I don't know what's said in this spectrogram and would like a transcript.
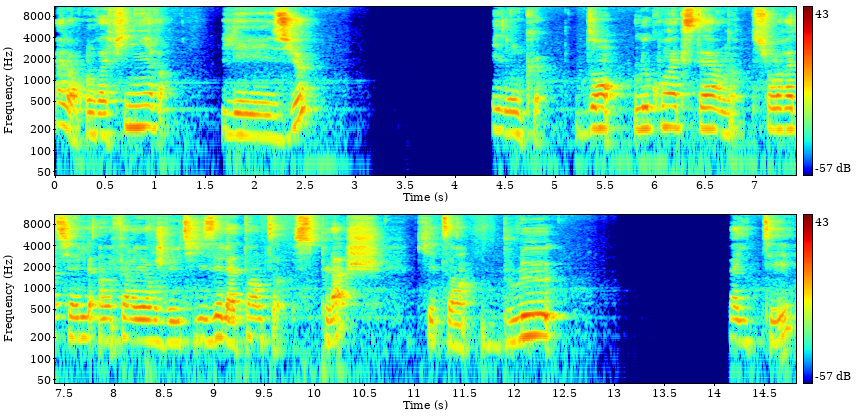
Alors, on va finir les yeux. Et donc, dans le coin externe, sur le ras inférieur, je vais utiliser la teinte Splash, qui est un bleu pailleté.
